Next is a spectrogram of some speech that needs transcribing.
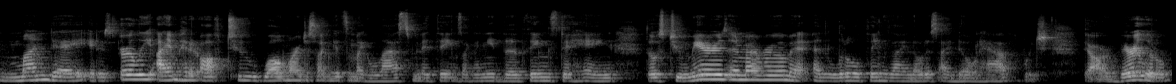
Monday. It is early. I am headed off to Walmart just so I can get some like last minute things. Like I need the things to hang those two mirrors in my room and, and little things I notice I don't have, which there are very little.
